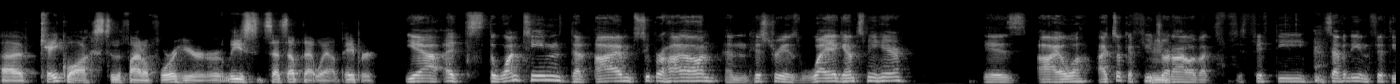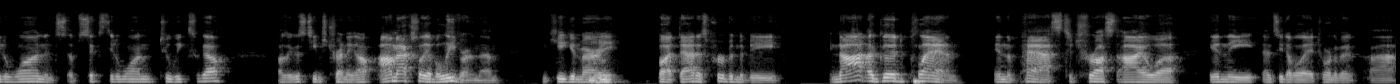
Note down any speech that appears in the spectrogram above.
uh, cakewalks to the Final Four here, or at least it sets up that way on paper. Yeah, it's the one team that I'm super high on, and history is way against me here. Is Iowa? I took a future Mm. on Iowa like 50, 70 and 50 to 1 and sub 60 to 1 two weeks ago. I was like, this team's trending up. I'm actually a believer in them and Keegan Murray, but that has proven to be not a good plan in the past to trust Iowa in the NCAA tournament. Uh,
